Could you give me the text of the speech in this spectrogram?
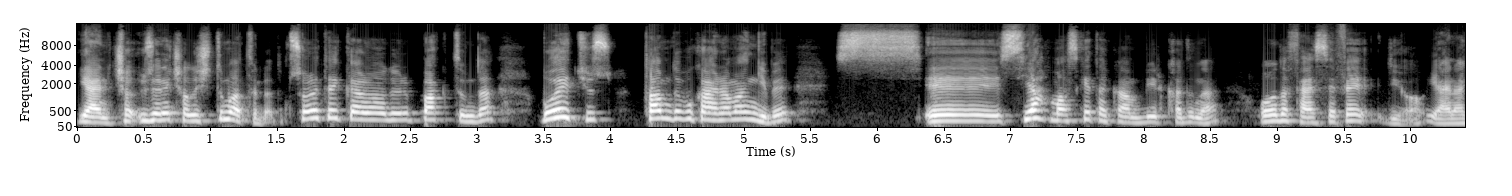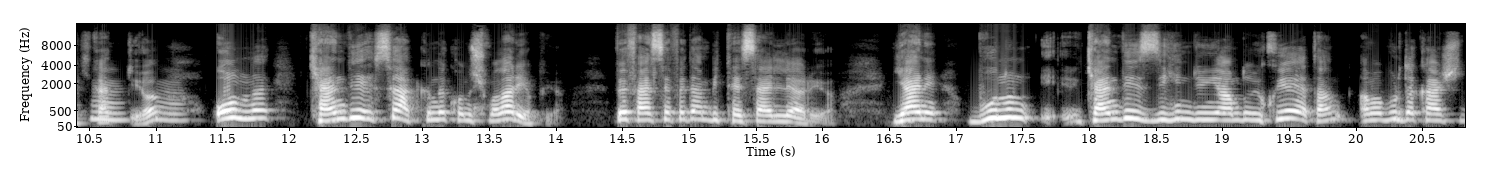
Yani üzerine çalıştığımı hatırladım. Sonra tekrar ona dönüp baktığımda Boethius tam da bu kahraman gibi e, siyah maske takan bir kadına ona da felsefe diyor yani hakikat Hı, diyor hı. onunla kendisi hakkında konuşmalar yapıyor. Ve felsefeden bir teselli arıyor. Yani bunun kendi zihin dünyamda uykuya yatan ama burada karşı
